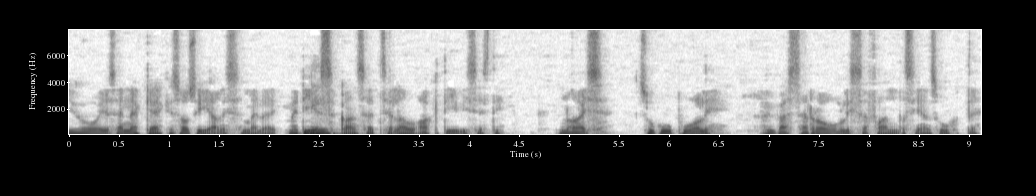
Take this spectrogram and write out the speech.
Joo, ja sen näkee ehkä sosiaalisessa mediassa niin. kanssa, että siellä on aktiivisesti naissukupuoli hyvässä roolissa fantasian suhteen.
